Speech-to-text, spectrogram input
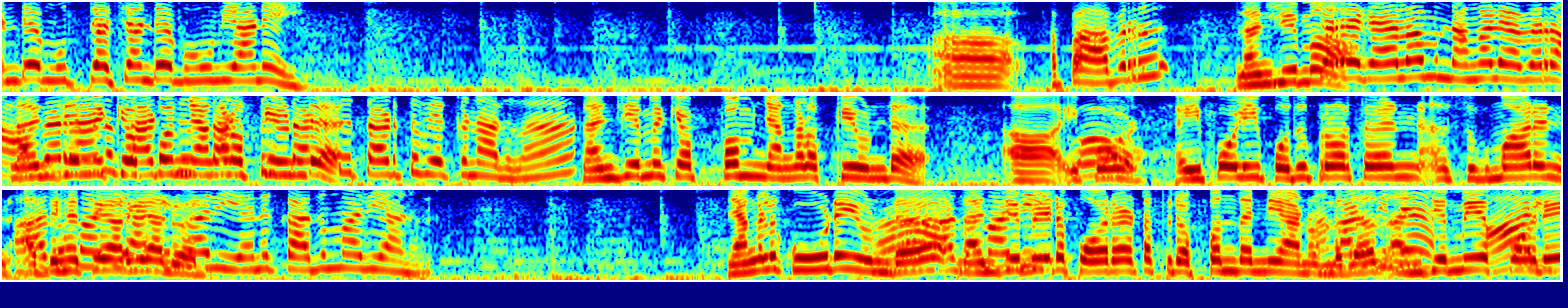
എന്റെ മുത്തച്ഛന്റെ ഭൂമിയാണേ. അപ്പൊ അവർ തടുത്ത് ഞങ്ങളൊക്കെ ഉണ്ട്. നഞ്ചിയമ്മയ്ക്കൊപ്പം ഞങ്ങളൊക്കെ ഉണ്ട് ഇപ്പോൾ ഇപ്പോൾ ഈ പൊതുപ്രവർത്തകൻ സുകുമാരൻ അദ്ദേഹത്തെ അറിയാലോ? അത് എനിക്ക് അത് മതിയാണ്. ഞങ്ങൾ കൂടെയുണ്ട്. നഞ്ചമ്മയുടെ പോരാട്ടത്തിനൊപ്പം തന്നെയാണുള്ളത്. ആ- പോലെ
